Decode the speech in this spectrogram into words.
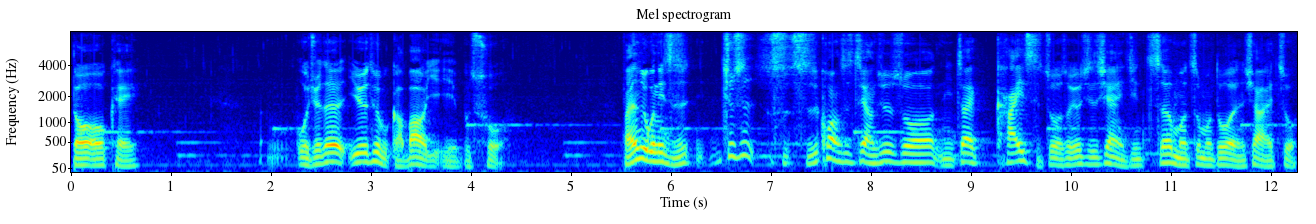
都 OK。我觉得 YouTube 搞不好也也不错。反正如果你只是就是实实况是这样，就是说你在开始做的时候，尤其是现在已经这么这么多人下来做，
